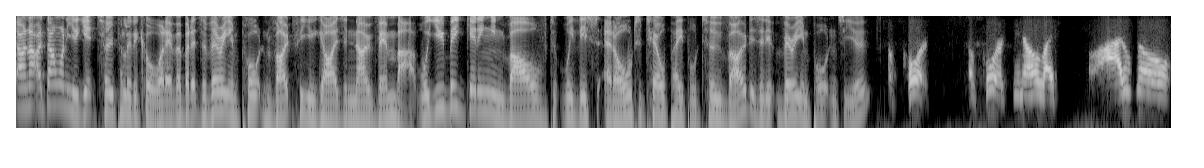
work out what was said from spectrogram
I, know, I don't want you to get too political, or whatever, but it's a very important vote for you guys in November. Will you be getting involved with this at all to tell people to vote? Is it very important to you? Of course, of course. You know, like I don't know.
